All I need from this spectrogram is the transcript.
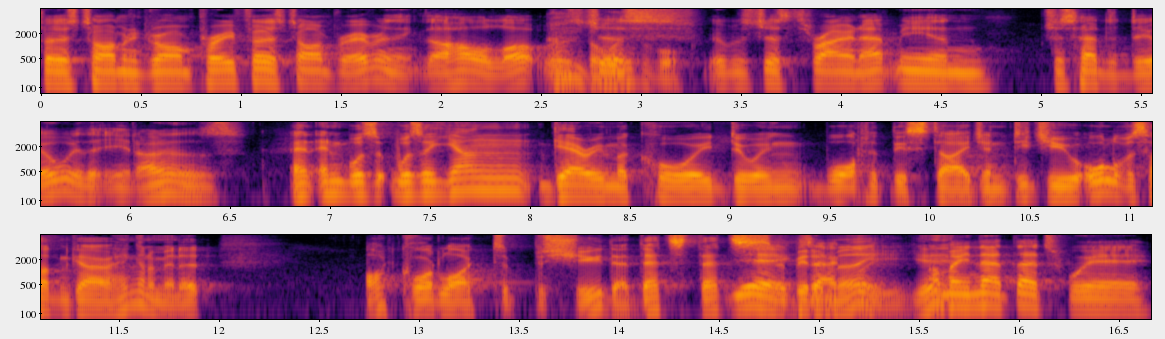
First time in a Grand Prix. First time for everything. The whole lot was just it was just thrown at me and just had to deal with it. You know, it was. And, and was was a young Garry McCoy doing what at this stage? And did you all of a sudden go, hang on a minute, I'd quite like to pursue that. That's that's yeah, a bit exactly. of me. Yeah. I mean that that's where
